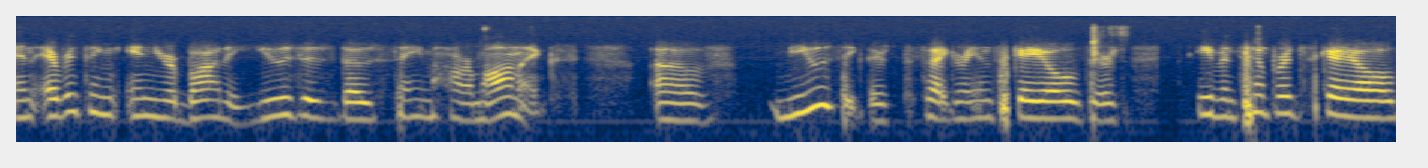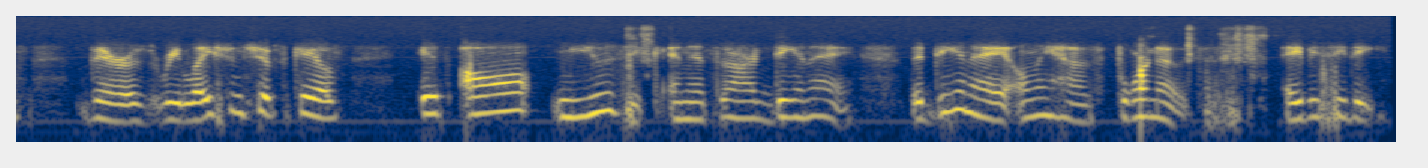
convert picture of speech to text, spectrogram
and everything in your body uses those same harmonics of music. There's Pythagorean scales, there's even temperate scales, there's relationship scales. It's all music and it's in our DNA. The DNA only has four notes A, B, C, D.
